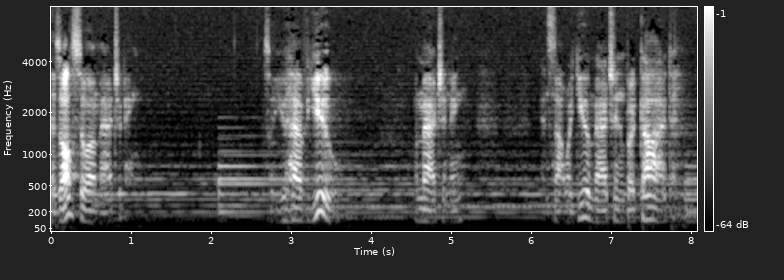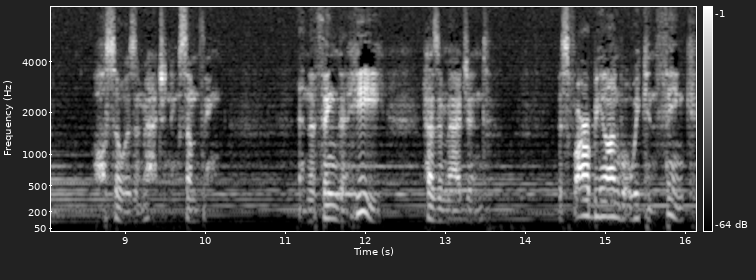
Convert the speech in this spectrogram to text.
is also imagining. So you have you imagining. It's not what you imagine, but God also is imagining something. And the thing that He has imagined is far beyond what we can think,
